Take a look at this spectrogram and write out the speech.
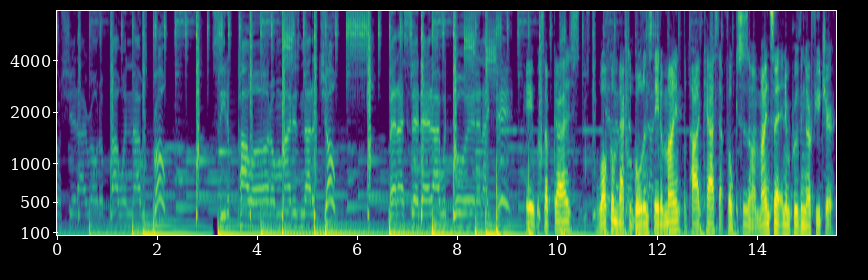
some shit I wrote about when I was broke. See the power of the mind is not a joke. Man, I said that I would do it and I did. Hey, what's up, guys? Welcome back to Golden State of Mind, the podcast that focuses on mindset and improving our future.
